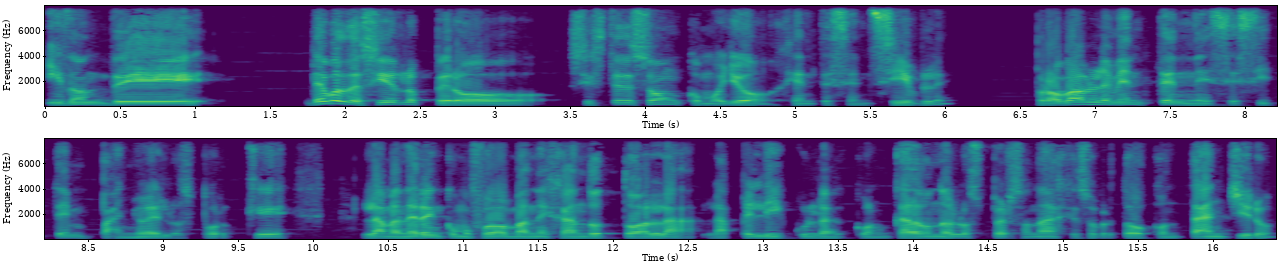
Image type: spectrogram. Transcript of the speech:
y donde Debo decirlo, pero si ustedes son como yo, gente sensible, probablemente necesiten pañuelos, porque la manera en cómo fueron manejando toda la, película con cada uno de los personajes, sobre todo con Tanjiro,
